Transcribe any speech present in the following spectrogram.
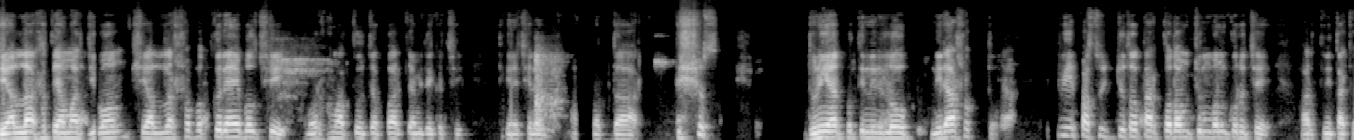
যে আল্লাহর হাতে আমার জীবন, সে আল্লাহর শপথ করে আমি বলছি মরহুম আব্দুল জব্বারকে আমি দেখেছি, তিনি ছিলেন আপনার বিশ্বস্ত। দুনিয়ার প্রতি নির্লোভ, নিরাসক্ত, পৃথিবীর প্রাচুর্যতা তার কদম চুম্বন করেছে আর তিনি তাকে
